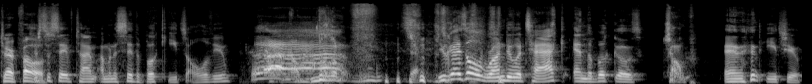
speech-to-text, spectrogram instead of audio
Jerik just follows. to save time. I'm going to say the book eats all of you. Ah! You guys all run to attack, and the book goes jump and it eats you.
